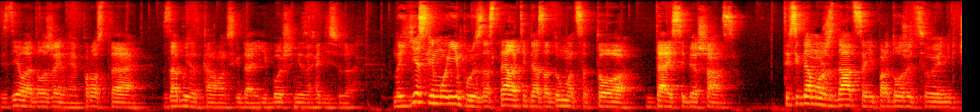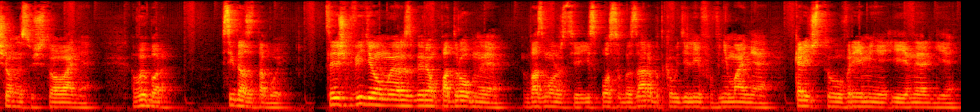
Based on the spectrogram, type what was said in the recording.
Сделай одолжение, просто забудь этот канал навсегда и больше не заходи сюда. Но если мой импульс заставил тебя задуматься, то дай себе шанс. Ты всегда можешь сдаться и продолжить свое никчемное существование. Выбор всегда за тобой. В следующих видео мы разберем подробные возможности и способы заработка, уделив внимание количеству времени и энергии,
